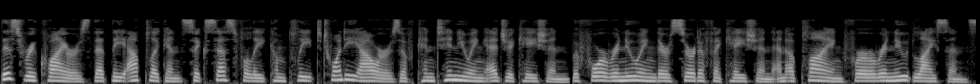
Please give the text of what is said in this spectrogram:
This requires that the applicant successfully complete 20 hours of continuing education before renewing their certification and applying for a renewed license.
